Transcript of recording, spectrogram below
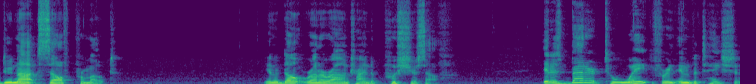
Do not self promote. You know, don't run around trying to push yourself. It is better to wait for an invitation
